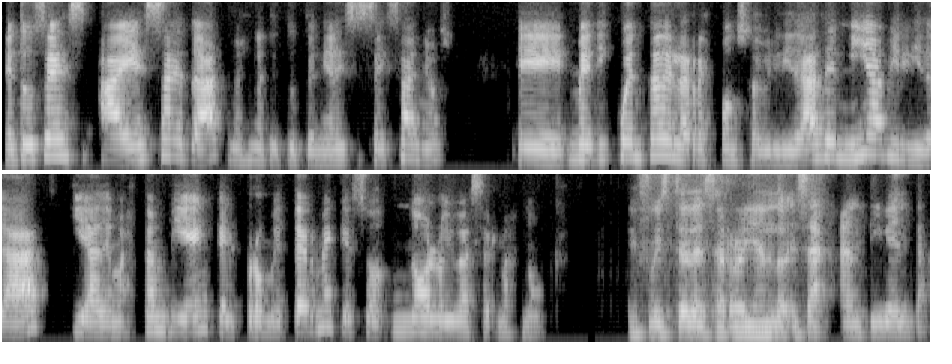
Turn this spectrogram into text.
Entonces, a esa edad, imagínate, tú tenías 16 años, eh, me di cuenta de la responsabilidad de mi habilidad y además también el prometerme que eso no lo iba a hacer más nunca. y fuiste desarrollando esa antiventa.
